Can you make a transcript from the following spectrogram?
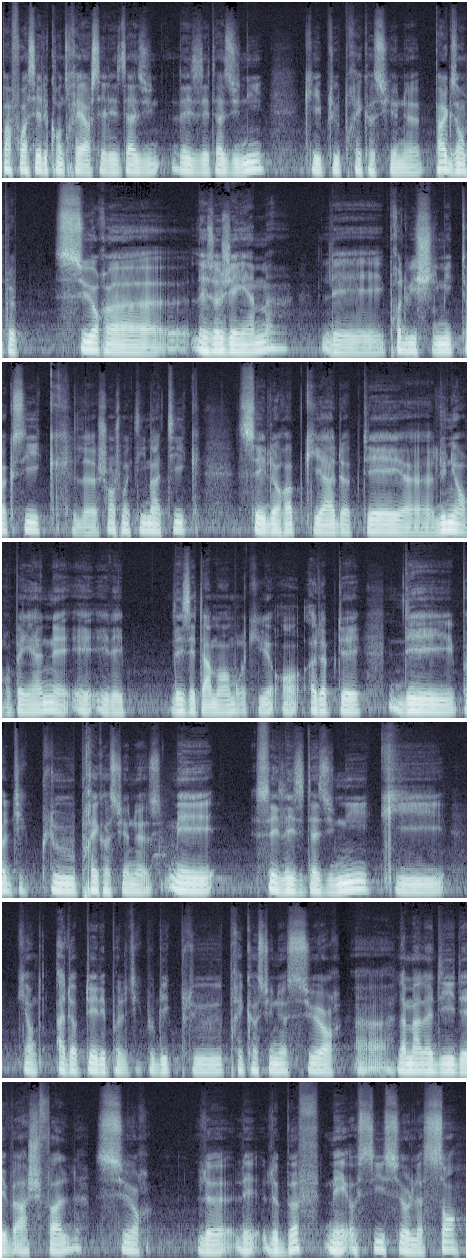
parfois c'est le contraire, c'est les États-Unis qui est plus précautionneux. Par exemple, sur euh, les OGM, les produits chimiques toxiques, le changement climatique, c'est l'Europe qui a adopté, euh, l'Union européenne et, les, les, États membres qui ont adopté des politiques plus précautionneuses. Mais c'est les États-Unis qui, qui ont adopté des politiques publiques plus précautionneuses sur euh, la maladie des vaches folles, sur le, le, bœuf, mais aussi sur le sang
